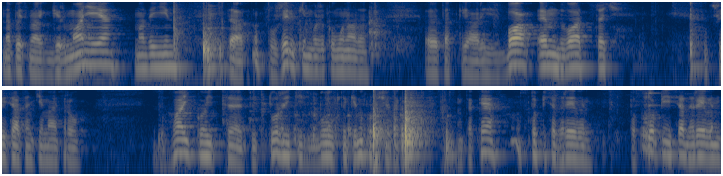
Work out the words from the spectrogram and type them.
Написано Германія Мадеїн. Так, ну, пружинки, може кому треба. Така різьба М20. Тут 60 см. З гайкою. Це тут теж якісь болтики. Ну, коротше, таке. таке. Ну, 150 гривень. По 150 гривень.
